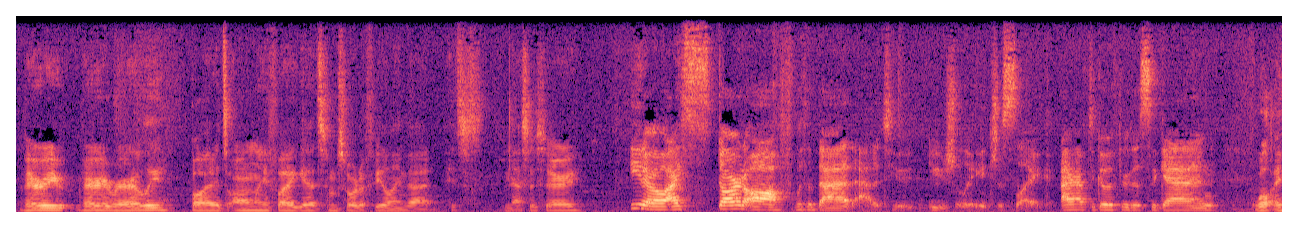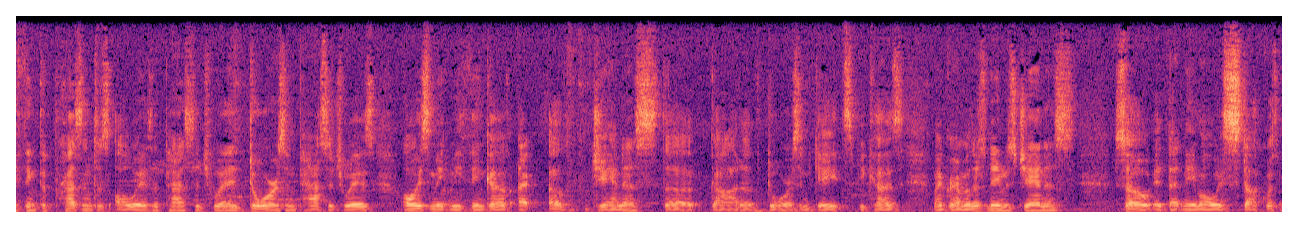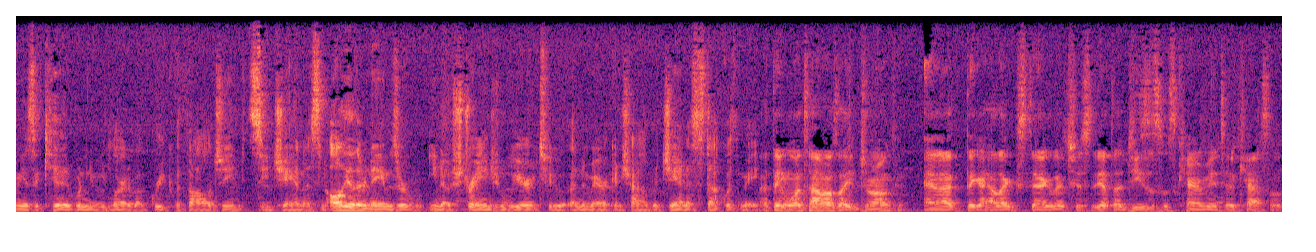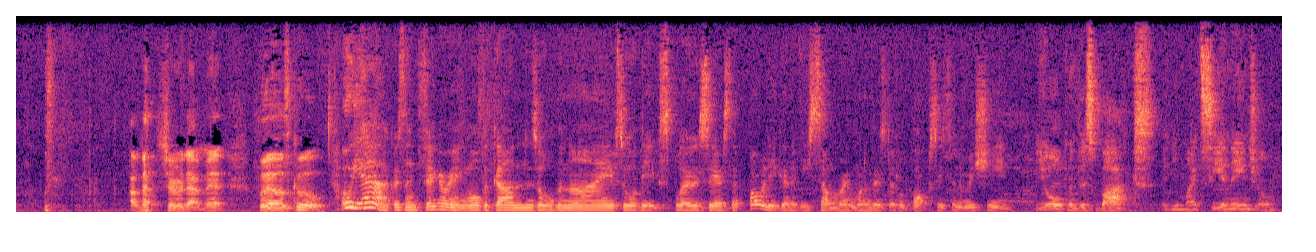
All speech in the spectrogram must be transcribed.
Very, very rarely, but it's only if I get some sort of feeling that it's necessary. You know, I start off with a bad attitude usually, just like I have to go through this again. Well, I think the present is always a passageway. Doors and passageways always make me think of of Janus, the god of doors and gates, because my grandmother's name is Janus. So it, that name always stuck with me as a kid when you would learn about Greek mythology. You'd see Janus, and all the other names are you know strange and weird to an American child, but Janus stuck with me. I think one time I was like drunk and I think I had like static electricity. I thought Jesus was carrying me into a castle. I'm not sure what that meant, but it was cool. Oh yeah, because I'm figuring all the guns, all the knives, all the explosives, they're probably going to be somewhere in one of those little boxes in a machine. You open this box and you might see an angel.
